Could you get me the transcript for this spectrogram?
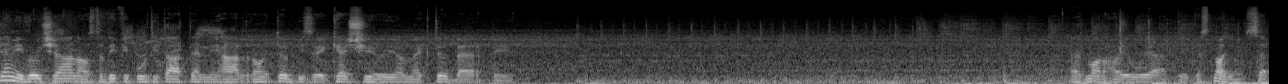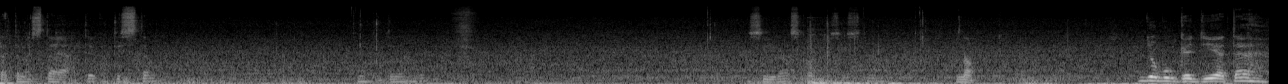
Semmiből se állna azt a difficulty áttenni hardra, hogy több izé cash jöjjön, meg több RP. Ez marha jó játék, ezt nagyon szeretem ezt a játékot, tisztem. Na. Dobunk egy ilyet -e.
